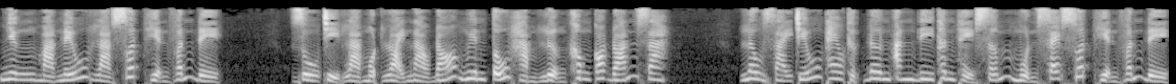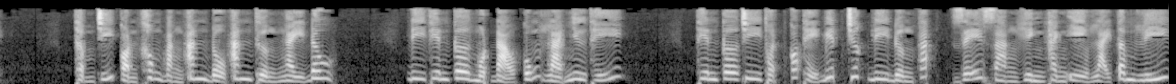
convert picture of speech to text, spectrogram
Nhưng mà nếu là xuất hiện vấn đề. Dù chỉ là một loại nào đó nguyên tố hàm lượng không có đoán ra. Lâu dài chiếu theo thực đơn ăn đi thân thể sớm muộn sẽ xuất hiện vấn đề. Thậm chí còn không bằng ăn đồ ăn thường ngày đâu. Đi thiên cơ một đảo cũng là như thế. Thiên cơ chi thuật có thể biết trước đi đường tắt, dễ dàng hình thành ỉ lại tâm lý.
